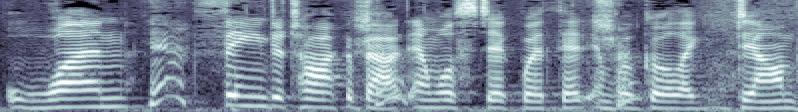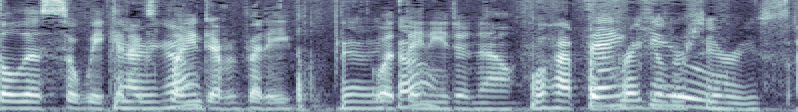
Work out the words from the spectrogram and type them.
one Yeah. thing to talk about Sure. and we'll stick with it and Sure. we'll go like down the list so we can explain go. to everybody what they need to know. We'll have a Thank regular you. series.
